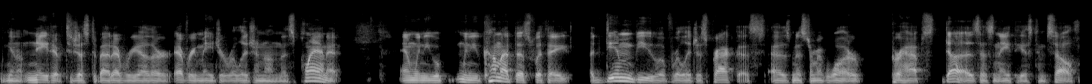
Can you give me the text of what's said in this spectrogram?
you know native to just about every other every major religion on this planet and when you when you come at this with a, a dim view of religious practice as mr mcwhorter perhaps does as an atheist himself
